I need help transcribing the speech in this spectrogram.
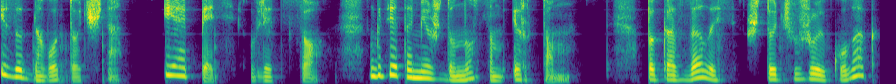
Из одного точно. И опять в лицо. Где-то между носом и ртом. Показалось, что чужой кулак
